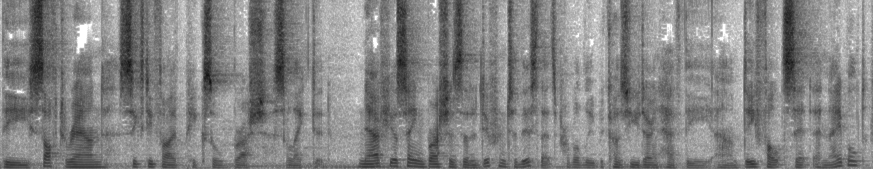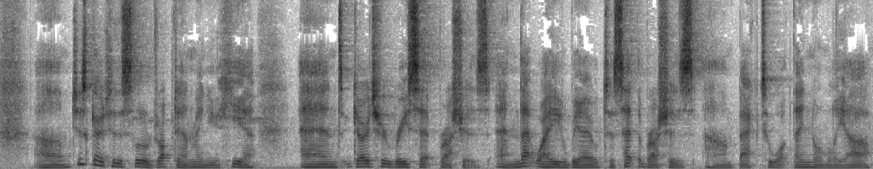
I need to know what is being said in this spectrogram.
the soft round 65 pixel brush selected. Now if you're seeing brushes that are different to this, that's probably because you don't have the um, default set enabled. Um, just go to this little drop down menu here and go to reset brushes and that way you'll be able to set the brushes um, back to what they normally are.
